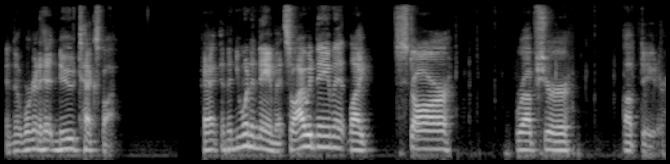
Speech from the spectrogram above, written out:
And then we're going to hit new text file. Okay, and then you want to name it. So I would name it like star rupture updater.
